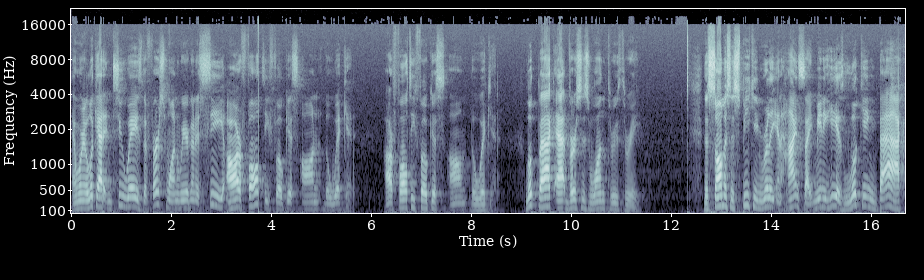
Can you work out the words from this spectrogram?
And we're going to look at it in two ways. The first one, we are going to see our faulty focus on the wicked. Our faulty focus on the wicked. Look back at verses 1 through 3. The psalmist is speaking really in hindsight, meaning he is looking back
